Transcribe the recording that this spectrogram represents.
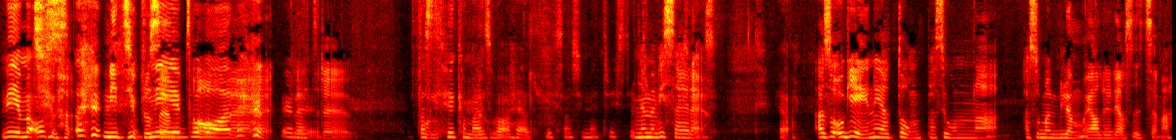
ni är med oss. Tyvärr. 90% Ni är på av var. eh, vad heter det? Fast hur kan man ens vara helt liksom symmetrisk? Nej men vissa är det. Ja. Alltså och grejen är att de personerna, alltså man glömmer ju aldrig deras utseende.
